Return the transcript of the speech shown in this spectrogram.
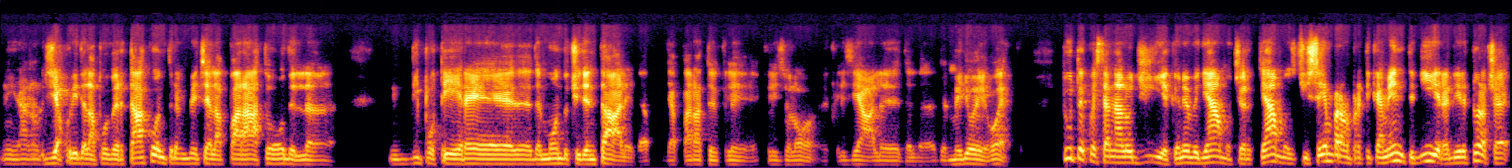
in analogia a quelli della povertà, contro invece l'apparato del, di potere del mondo occidentale, l'apparato ecclesiale del, del Medioevo. Ecco tutte queste analogie che noi vediamo, cerchiamo, ci sembrano praticamente dire, addirittura c'è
